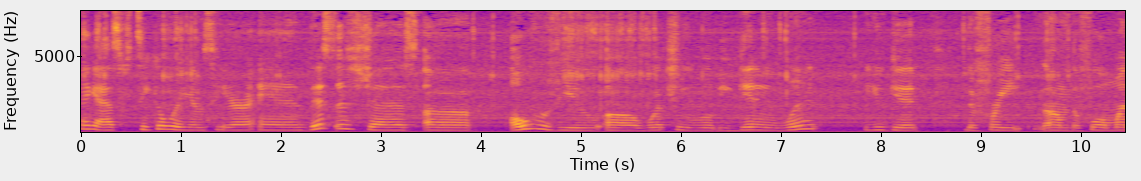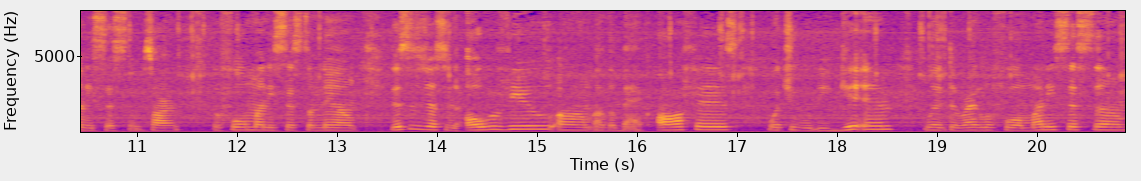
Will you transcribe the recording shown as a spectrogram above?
Hey guys, Tika Williams here, and this is just a overview of what you will be getting when you get the free, um, the full money system. Sorry, the full money system. Now, this is just an overview um, of the back office, what you will be getting with the regular full money system,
